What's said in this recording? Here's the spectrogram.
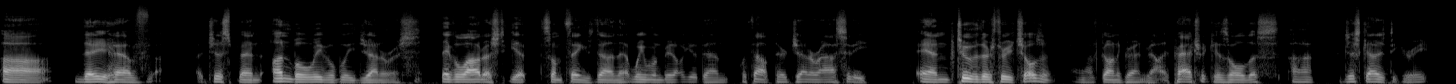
Uh, they have just been unbelievably generous. They've allowed us to get some things done that we wouldn't be able to get done without their generosity. And two of their three children have gone to Grand Valley. Patrick, his oldest, uh, just got his degree.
